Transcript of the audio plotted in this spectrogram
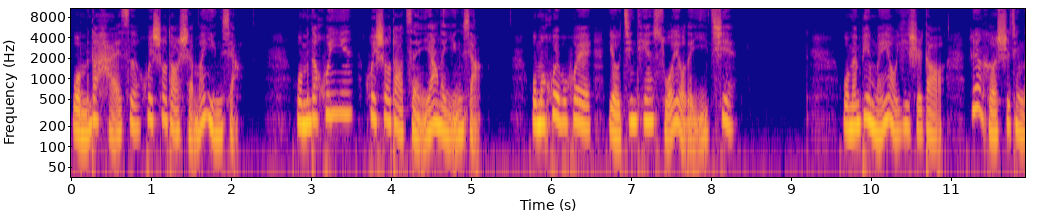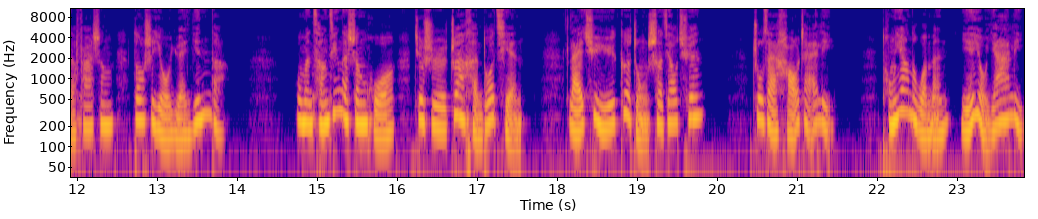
我们的孩子会受到什么影响？我们的婚姻会受到怎样的影响？我们会不会有今天所有的一切？我们并没有意识到，任何事情的发生都是有原因的。我们曾经的生活就是赚很多钱，来去于各种社交圈，住在豪宅里。同样的，我们也有压力。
